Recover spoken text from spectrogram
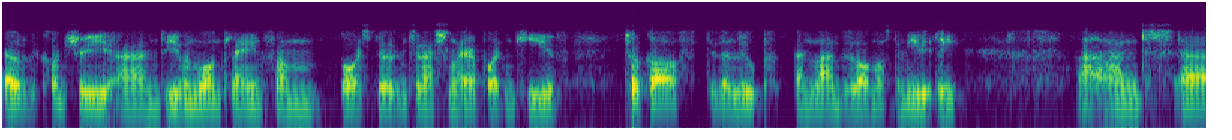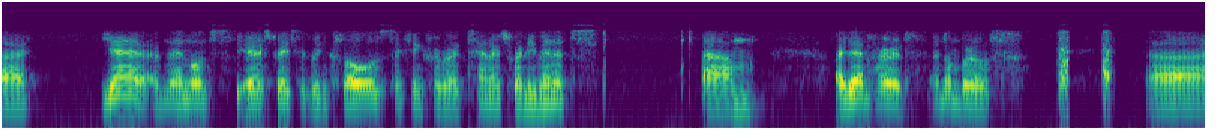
out of the country and even one plane from Boryspil International Airport in Kiev took off, did a loop and landed almost immediately. And uh, yeah, and then once the airspace had been closed, I think for about 10 or 20 minutes, um, I then heard a number of uh,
